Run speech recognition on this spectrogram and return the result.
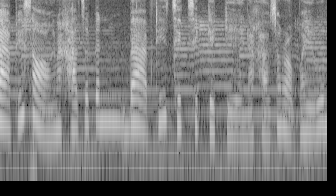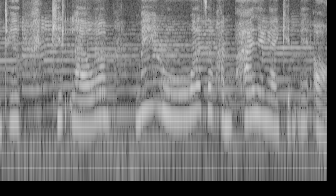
บบที่สองนะคะจะเป็นแบบที่ชิคชิคๆเก๋ๆนะคะสำหรับวัยรุ่นที่คิดแล้วว่าไม่รู้ว่าจะพันผ้ายังไงคิดไม่ออก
